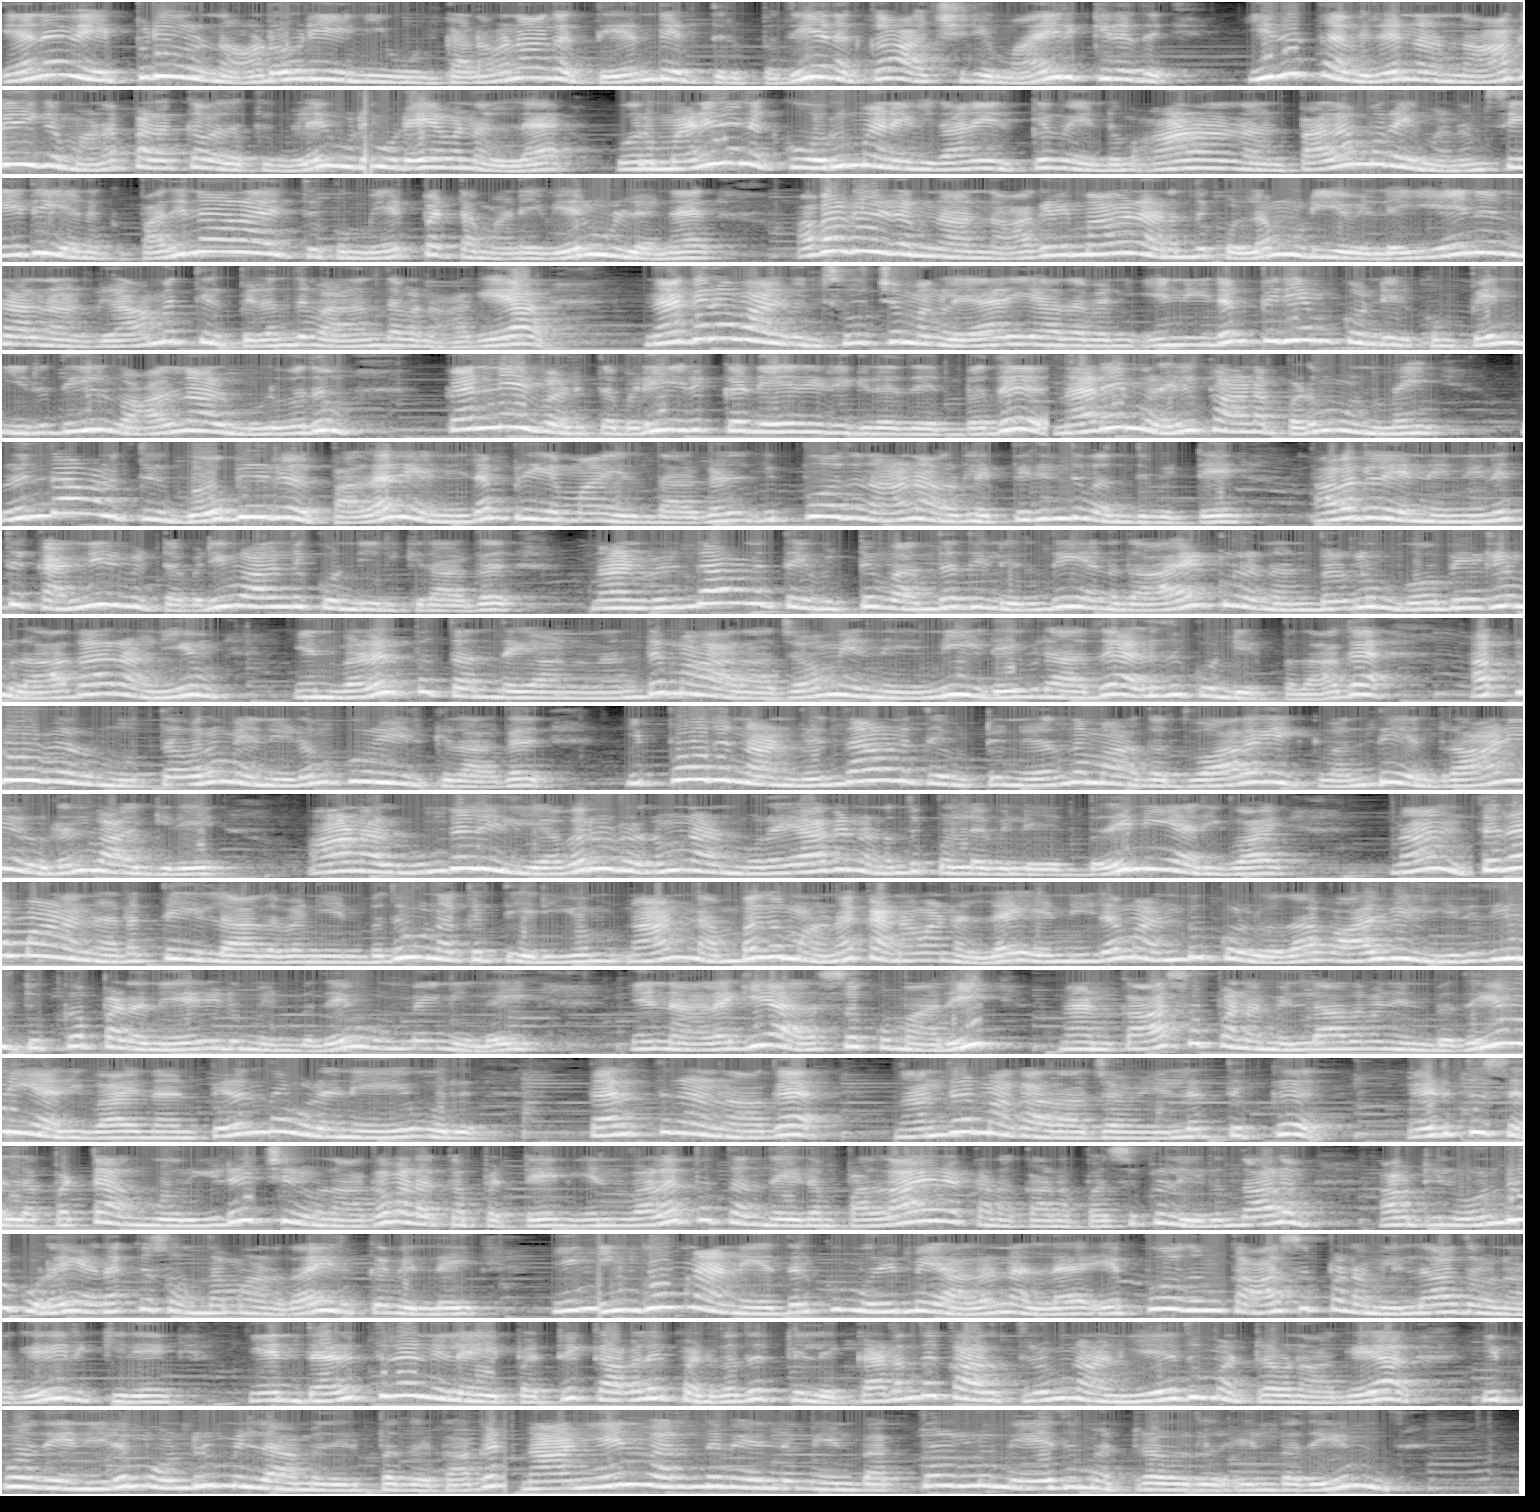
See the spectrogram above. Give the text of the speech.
எனவே இப்படி ஒரு நாடோடியை நீ உன் கணவனாக தேர்ந்தெடுத்திருப்பது எனக்கு ஆச்சரியமாயிருக்கிறது. இது தவிர நான் நாகரிகமான பழக்க வழக்கங்களை உடையவன் அல்ல. ஒரு மனிதனுக்கு ஒரு மனைவிதான் இருக்க வேண்டும். ஆனால் நான் பலமுறை மனம் செய்து எனக்கு பதினாறாயிரத்துக்கும் மேற்பட்ட மனைவியர் உள்ளனர். அவர்களிடம் நான் நாகரிகமாக நடந்து கொள்ள முடியவில்லை. ஏனென்றால் நான் கிராமத்தில் பிறந்து வளர்ந்தவன் ஆகையால் நகர வாழ்வின் சூட்சமங்களை அறியாதவன். என்னிடம் பிரியம் கொண்டிருக்கும் பெண் இறுதியில் வாழ்நாள் முழுவதும் கண்ணீர் வடித்தபடி இருக்க நேரிடுகிறது என்பது நடைமுறையில் காணப்படும் உண்மை. பிருந்தாவனத்தில் கோபியர்கள் பலர் என்னிடம் பிரியமாய் இருந்தார்கள் இப்போது நான் அவர்களை பிரிந்து வந்துவிட்டேன். அவர்கள் என்னை நினைத்து கண்ணீர் விட்டபடி வாழ்ந்து கொண்டிருக்கிறார்கள். நான் பிருந்தாவனத்தை விட்டு வந்ததிலிருந்து எனது ஆயர்குல நண்பர்களும் கோபியர்களும் ராதாராணியும் என் வளர்ப்பு தந்தையான நந்த மகாராஜாவும் என்னை எண்ணி இடைவிடாது அழுது கொண்டிருப்பதாக அக்ரூரரும் முத்தவரும் என்னிடம் கூறியிருக்கிறார்கள். இப்போது நான் பிருந்தாவனத்தை விட்டு நிரந்தரமாக துவாரகைக்கு வந்து என் ராணியருடன் வாழ்கிறேன். ஆனால் உங்களில் எவருடனும் நான் முறையாக நடந்து கொள்ளவில்லை என்பதை நீ அறிவாய். நான் திறமான நடத்தை இல்லாதவன் என்பது உனக்கு தெரியும். நான் நம்பகமான கணவன் அல்ல. என்னிடம் அன்பு கொள்வதா வாழ்வில் இறுதியில் துக்கப்பட நேரிடும் என்பதே உண்மை நிலை. என் அழகிய அரசகுமாரி நான் காசு பணம் இல்லாதவன் என்பதையும் நீ அறிவாய். நான் பிறந்த உடனேயே ஒரு தரித்திரனாக நந்த மகாராஜாவின் இல்லத்துக்கு எடுத்து செல்லப்பட்டு அங்கு ஒரு இடைச்சிறுவனாக வளர்க்கப்பட்டேன். என் வளர்ப்பு தந்தையிடம் பல்லாயிரக்கணக்கான பசுக்கள் இருந்தாலும் அவற்றில் ஒன்று கூட எனக்கு சொந்தமானதா இருக்கவில்லை. இங்- இங்கும் நான் எதற்கும் உரிமையாளன் அல்ல. எப்போதும் காசு பணம் இல்லாதவனாக இருக்கிறேன். என் தரித்திர நிலையை பற்றி கவலைப்படுவதற்கில்லை. கடந்த காலத்திலும் நான் ஏதுமற்றவனாகையால் இப்போது என்னிடம் ஒன்றுமில்லாமல் இருப்பதற்காக நான் ஏன் வருந்த வேண்டும்? என் பக்தர்களும் ஏதுமற்றவர்கள் என்பதையும்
